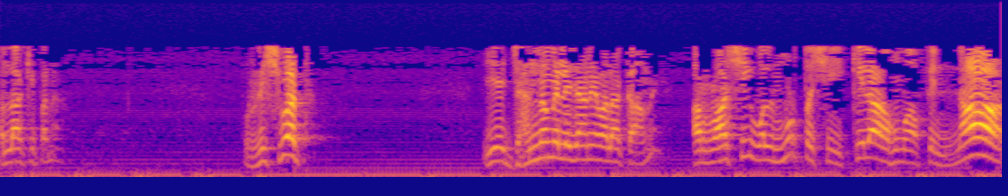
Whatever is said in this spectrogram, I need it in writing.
اللہ کی پناہ۔ رشوت یہ جہنم میں لے جانے والا کام ہے۔ اور راشی والمرتشی قلعہ ہما فنار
